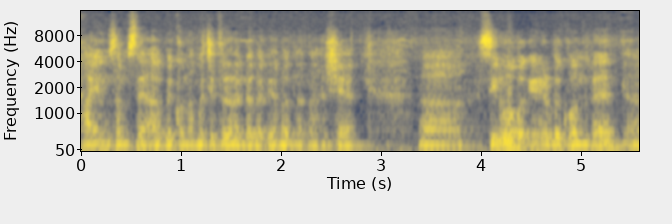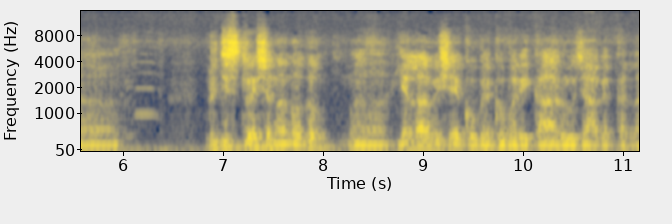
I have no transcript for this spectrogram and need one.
ಖಾಯಂ ಸಂಸ್ಥೆ ಆಗಬೇಕು ನಮ್ಮ ಚಿತ್ರರಂಗದಲ್ಲಿ ಅನ್ನೋದು ನನ್ನ ಆಶಯ. ಸಿನಿಮಾ ಬಗ್ಗೆ ಹೇಳಬೇಕು ಅಂದ್ರೆ ರಿಜಿಸ್ಟ್ರೇಷನ್ ಅನ್ನೋದು ಎಲ್ಲಾ ವಿಷಯಕ್ಕೂ ಬೇಕು. ಬರೀ ಕಾರು, ಜಾಗಕ್ಕಲ್ಲ.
